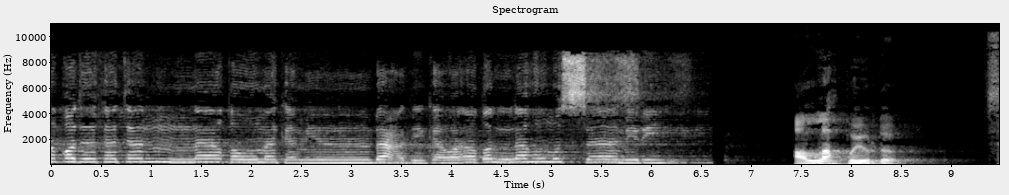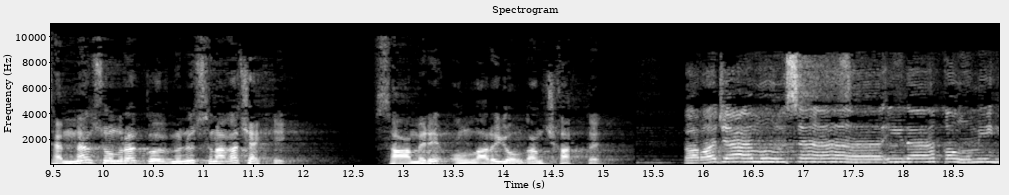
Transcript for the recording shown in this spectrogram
قد فتنا قومك من بعدك وأضلهم السامري Allah buyurdu, səndən sonra qövmünü sınağa çəkdik. Samiri onları yoldan çıxartdı. فرجع موسى إلى قومه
